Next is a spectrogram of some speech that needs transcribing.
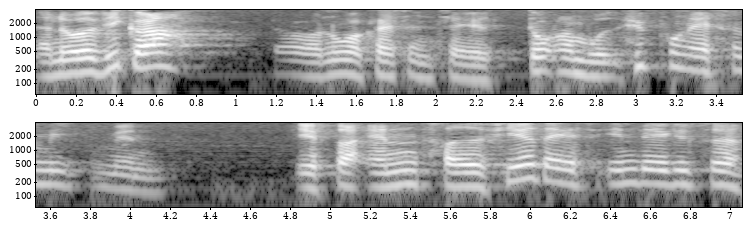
er noget, vi gør og nu har Christian talt dunder mod hyponatremi, men efter anden, tredje, fjerde dags indlæggelse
